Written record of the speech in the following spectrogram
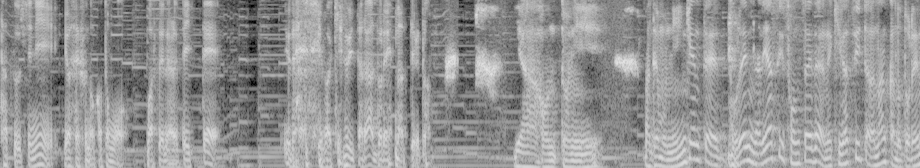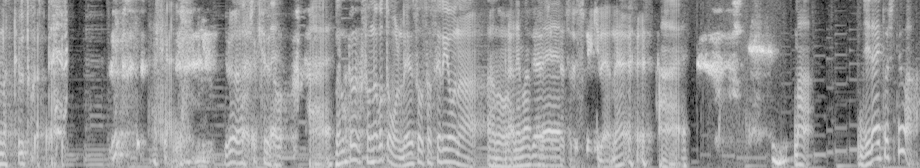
経つうちにヨセフのことも忘れられていってユダヤ人は気づいたら奴隷になってると。いやー本当に。まあでも人間って奴隷になりやすい存在だよね。気がついたら何かの奴隷になってるとかって。確かに、いろいろあるけれど、そうはい。なんとなくそんなことも連想させるようなあのの奇跡だよね。はい。まあ時代としては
